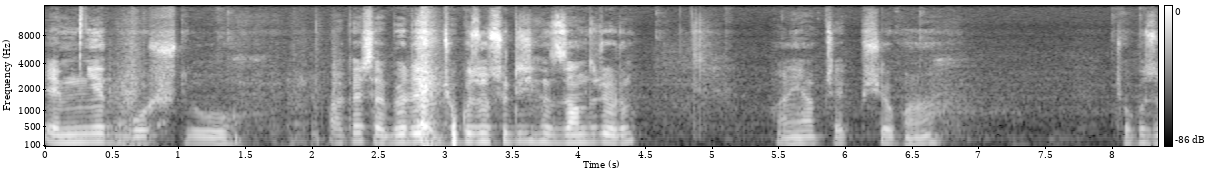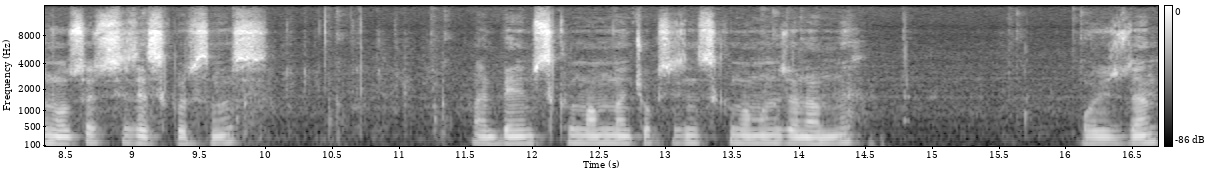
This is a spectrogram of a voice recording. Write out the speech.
Emniyet boşluğu. Arkadaşlar böyle çok uzun sürdüğü için hızlandırıyorum. Hani yapacak bir şey yok ona. Çok uzun olsa siz de sıkılırsınız. Hani benim sıkılmamdan çok sizin sıkılmamanız önemli. O yüzden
